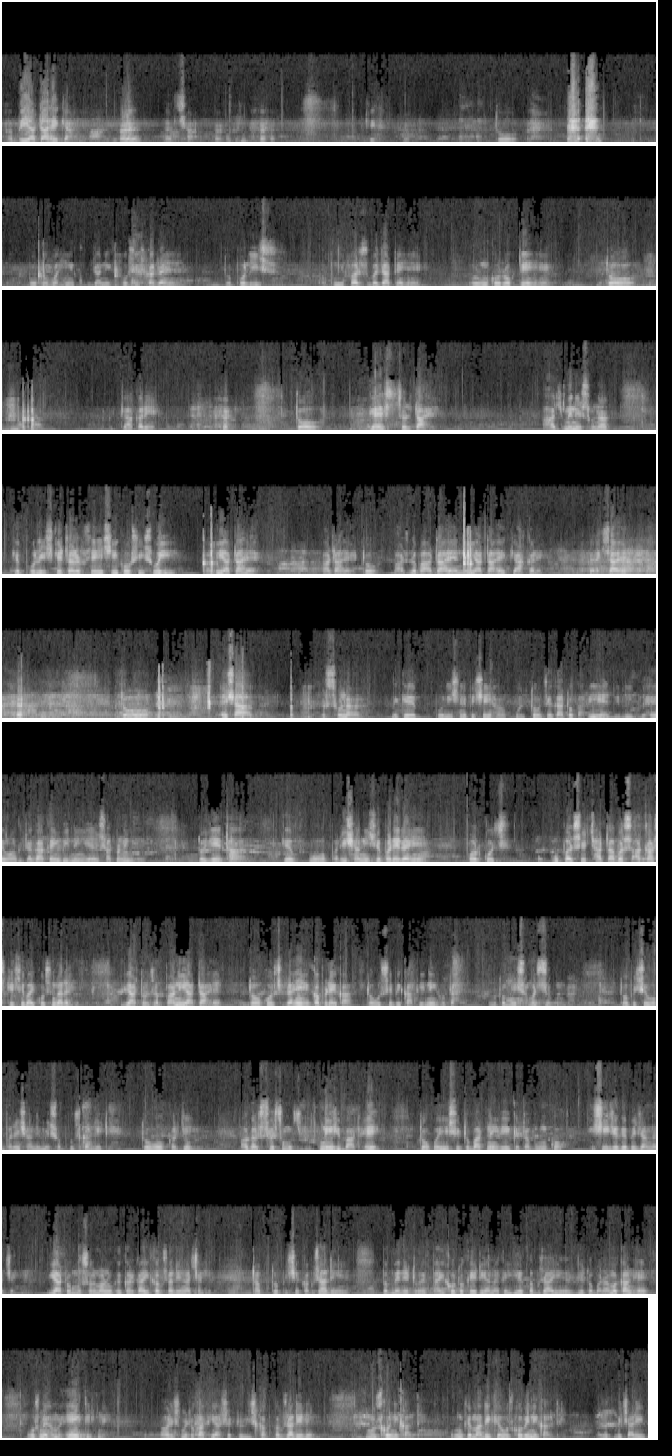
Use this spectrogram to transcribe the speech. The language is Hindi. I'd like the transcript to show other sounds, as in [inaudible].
अभी आता है क्या? है? अच्छा। हाँ। ठीक। तो वो तो वहीं जाने की कोशिश कर रहे हैं। तो पुलिस अपनी फ़र्ज़ बजाते हैं और उनको रोकते हैं। तो क्या करें? [laughs] तो गैस चलता है। आज मैंने सुना कि पुलिस की तरफ़ से ऐसी कोशिश हुई। कभी आता है? आता है तो बाज दफ़ा आता है, नहीं आता है, क्या करें? [laughs] ऐसा है। [laughs] तो ऐसा सुना कि पुलिस ने पीछे यहाँ कोई तो जगह तो काफ़ी है, दिल्ली है, वहाँ जगह कहीं भी नहीं है, ऐसा तो नहीं है? तो ये था कि वो परेशानी से पड़े रहें और कुछ ऊपर से छाता, बस आकाश के सिवाय कुछ न रहे। या तो जब पानी आता है तो कुछ रहे कपड़े का तो उससे भी काफ़ी नहीं होता है। वो तो मैं समझ सकूँगा। तो पीछे वो परेशानी में सब कुछ कर लेते हैं। तो वो करते हैं। अगर सचमुच इतनी ही बात है तो कोई ऐसी तो बात नहीं रही कि तब उनको इसी जगह पे जाना चाहिए। या तो मुसलमानों के घर का ही कब्जा लेना चाहिए। तब तो पीछे कब्जा लें। तो मैंने तो एक भाई को तो कह दिया ना कि ये कब्जा, ये ये तो बड़ा मकान है। उसमें हम हैं कितने? और इसमें तो काफ़ी आ सकते इसका कब्जा ले लें। मुझको निकाल दें। उनके मालिक है, उसको भी निकाल दें। एक बेचारी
